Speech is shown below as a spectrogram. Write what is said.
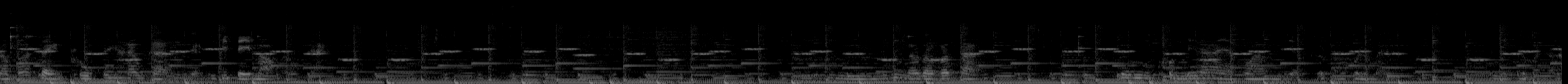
เราก็ใส่คลุกให้เข้ากันอย่างที่พี่เตบอก ก็ตักซึ่งคนไม่ได้อะเพราะว่ามันเยอะเกินทั้งผลไม้อันนี้ผลไม้อะไร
